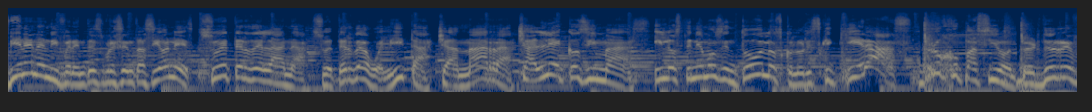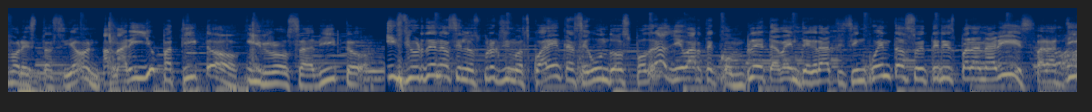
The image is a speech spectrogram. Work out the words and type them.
Vienen en diferentes presentaciones. Suéter de lana, suéter de abuelita, chamarra, chalecos y más. Y los tenemos en todos los colores que quieras. Rojo pasión, verde reforestación, amarillo patito y rosadito. Y si ordenas en los próximos 40 segundos podrás llevarte completamente gratis 50 suéteres para nariz, para ti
